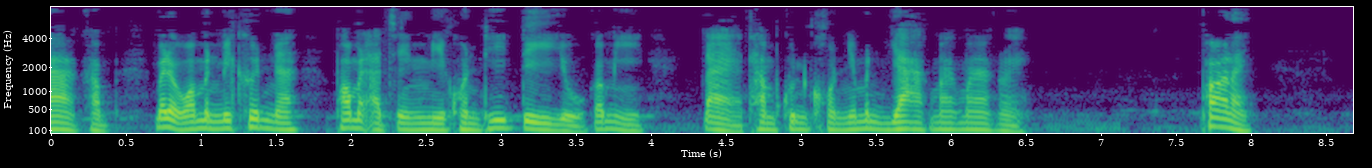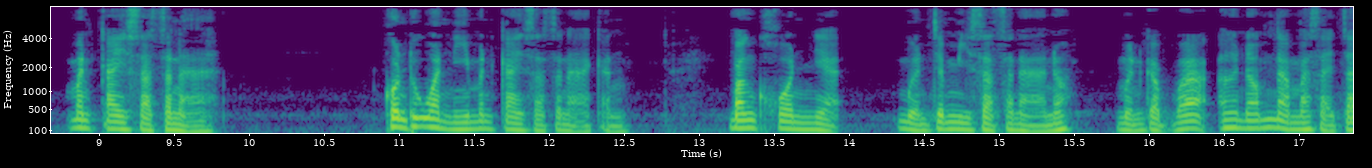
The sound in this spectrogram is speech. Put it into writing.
ยากครับ ไม่ได้ว่ามันไม่ขึ้นนะ เพราะมันอาจจะยังมีคนที่ดีอยู่ก็มี แต่ทำคุณคนนี่มันยากมากๆเลย เพราะอะไร มันไกลศาสนา คนทุกวันนี้มันไกลศาสนากัน บางคนเนี่ยเหมือนจะมีศาสนาเนาะ เหมือนกับว่าเออน้อมนำมาใส่ใจ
